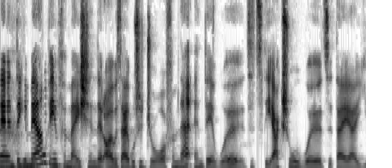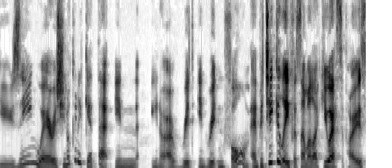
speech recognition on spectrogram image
And the amount of information that I was able to draw from that and their words, it's the actual words that they are using, whereas you're not going to get that in, you know, a writ- in written form. And particularly for someone like you, I suppose,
